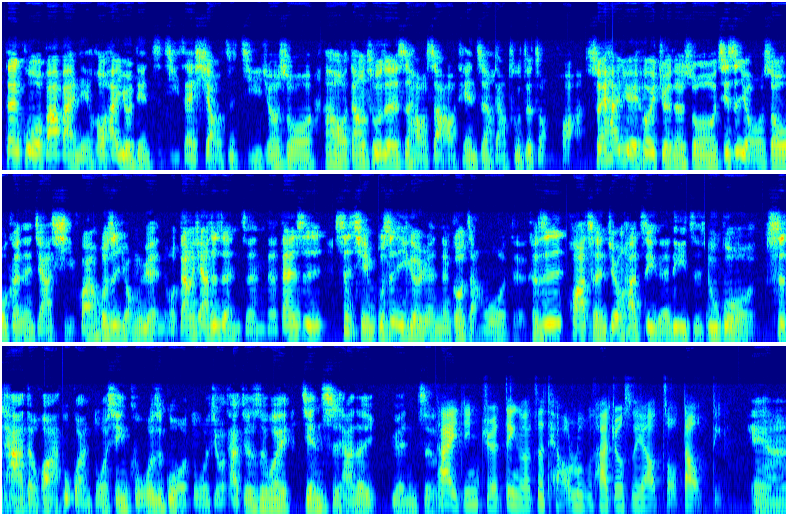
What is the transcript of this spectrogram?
但过了八百年后，他有点自己在笑自己，就是说啊，我当初真的是好傻好天真，讲出这种话。所以他也会觉得说，其实有的时候我可能讲喜欢或是永远，我当下是认真的，但是事情不是一个人能够掌握的。可是花城就用他自己的例子，如果是他的话，不管多辛苦或是过了多久。他就是会坚持他的原则，他已经决定了这条路，他就是要走到底。对啊，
